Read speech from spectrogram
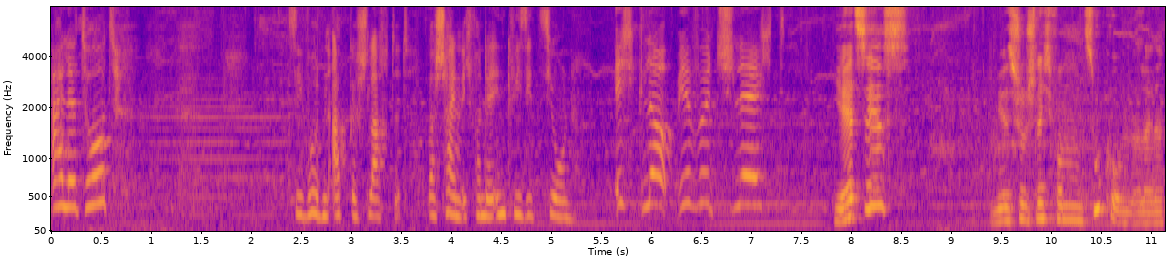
alle tot? Sie wurden abgeschlachtet. Wahrscheinlich von der Inquisition. Ich glaube, mir wird schlecht. Jetzt erst? Mir ist schon schlecht vom Zugucken alleine.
